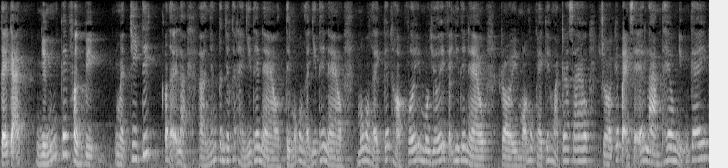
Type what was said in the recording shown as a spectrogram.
kể cả những cái phần việc mà chi tiết có thể là à, nhắn tin cho khách hàng như thế nào tìm mối quan hệ như thế nào mối quan hệ kết hợp với môi giới phải như thế nào rồi mỗi một ngày kế hoạch ra sao rồi các bạn sẽ làm theo những cái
